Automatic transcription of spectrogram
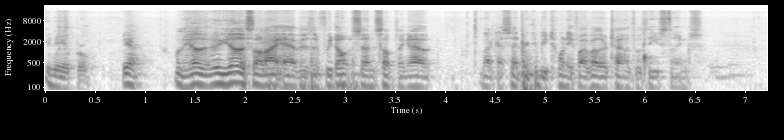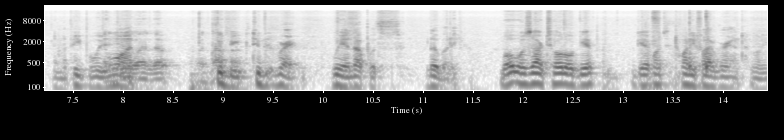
In April. yeah. Well, the other, the other thought I have is if we don't send something out, like I said, there could be twenty-five other towns with these things. And the people we And want you'll end up with could be, nothing. too- right, we end up with nobody. What was our total gift, gift? Twenty-five grand. Twenty.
